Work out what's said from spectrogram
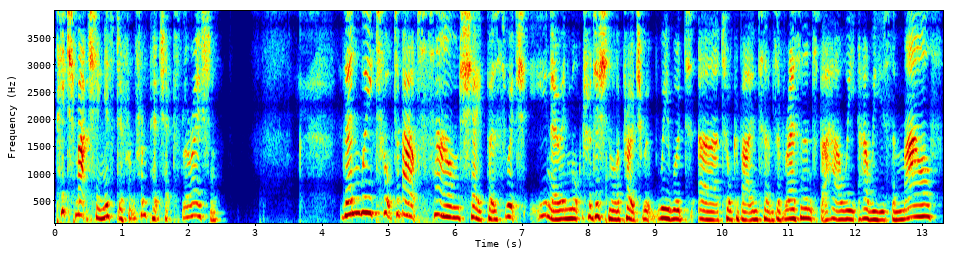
pitch matching is different from pitch exploration. Then we talked about sound shapers, which you know, in more traditional approach, we, we would uh, talk about in terms of resonance, but how we how we use the mouth,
